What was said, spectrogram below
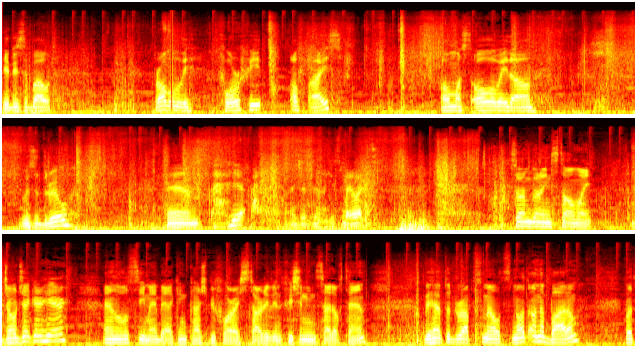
It is about probably four feet of ice, almost all the way down with a drill. And yeah, I'm just gonna use my legs. So I'm gonna install my JawJacker here and we'll see, maybe I can catch before I start even fishing inside of 10. We have to drop smelts not on the bottom, but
